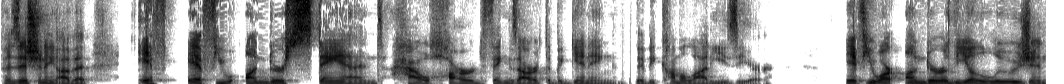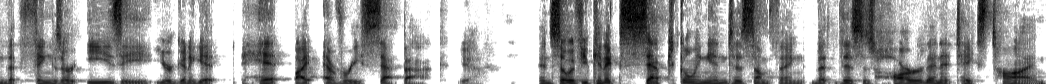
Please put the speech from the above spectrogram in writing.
positioning of it if if you understand how hard things are at the beginning they become a lot easier. If you are under the illusion that things are easy you're going to get hit by every setback. Yeah. And so if you can accept going into something that this is hard and it takes time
